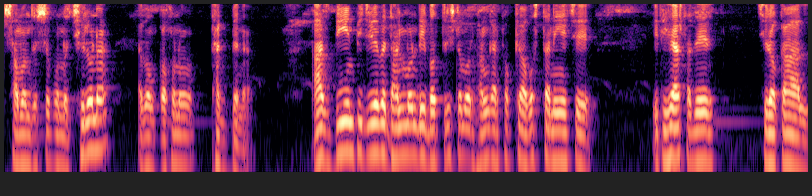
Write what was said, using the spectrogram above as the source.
সামঞ্জস্যপূর্ণ ছিল না। এবং কখনো থাকবে না। আজ বিএনপি যেভাবে ধানমন্ডি বত্রিশ নম্বর ভাঙ্গার পক্ষে অবস্থা নিয়েছে, ইতিহাস তাদের চিরকাল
